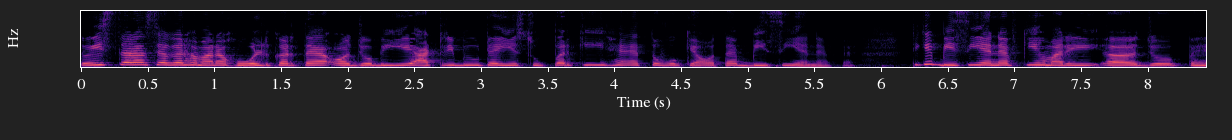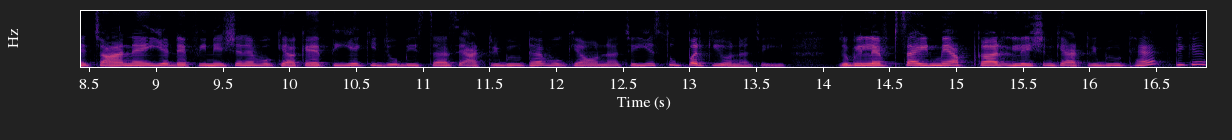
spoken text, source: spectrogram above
तो इस तरह से अगर हमारा होल्ड करता है और जो भी ये एट्रीब्यूट है ये सुपर की है तो वो क्या होता है? बी सी एन एफ़ है। ठीक है बी सी एन एफ़ की हमारी जो पहचान है या डेफिनेशन है वो क्या कहती है कि जो भी इस तरह से एट्रीब्यूट है वो क्या होना चाहिए? सुपर की होना चाहिए। जो भी लेफ़्ट साइड में आपका रिलेशन के एट्रीब्यूट है ठीक है?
